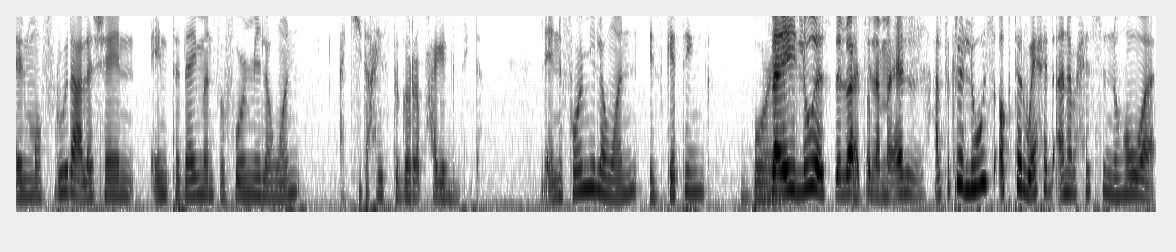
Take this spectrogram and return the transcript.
المفروض علشان أنت دايما في فورمولا 1 أكيد عايز تجرب حاجة جديدة. لأن فورمولا 1 is getting boring. زي لويس دلوقتي. لما قال على فكرة لويس أكتر واحد أنا بحس ان هو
